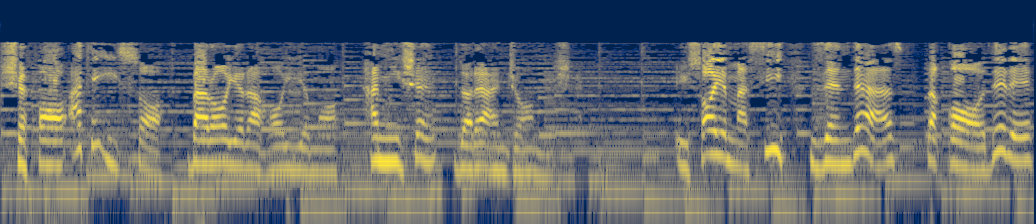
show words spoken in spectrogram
شفاعت عیسی برای رهایی ما همیشه داره انجام میشه. عیسی مسیح زنده است و قادره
